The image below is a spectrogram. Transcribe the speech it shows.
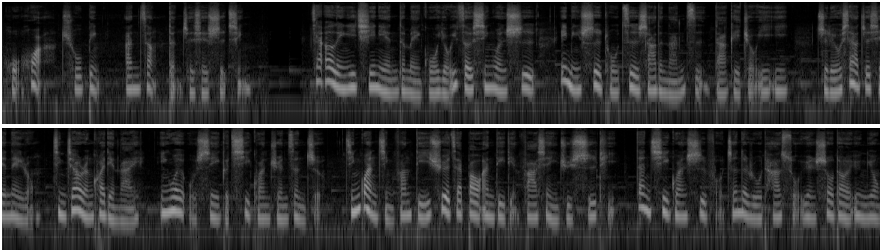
火化、出殡、安葬等这些事情。”在二零一七年的美国，有一则新闻是。一名试图自杀的男子打给九一一，只留下这些内容：“请叫人快点来，因为我是一个器官捐赠者。”尽管警方的确在报案地点发现一具尸体，但器官是否真的如他所愿受到了运用，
